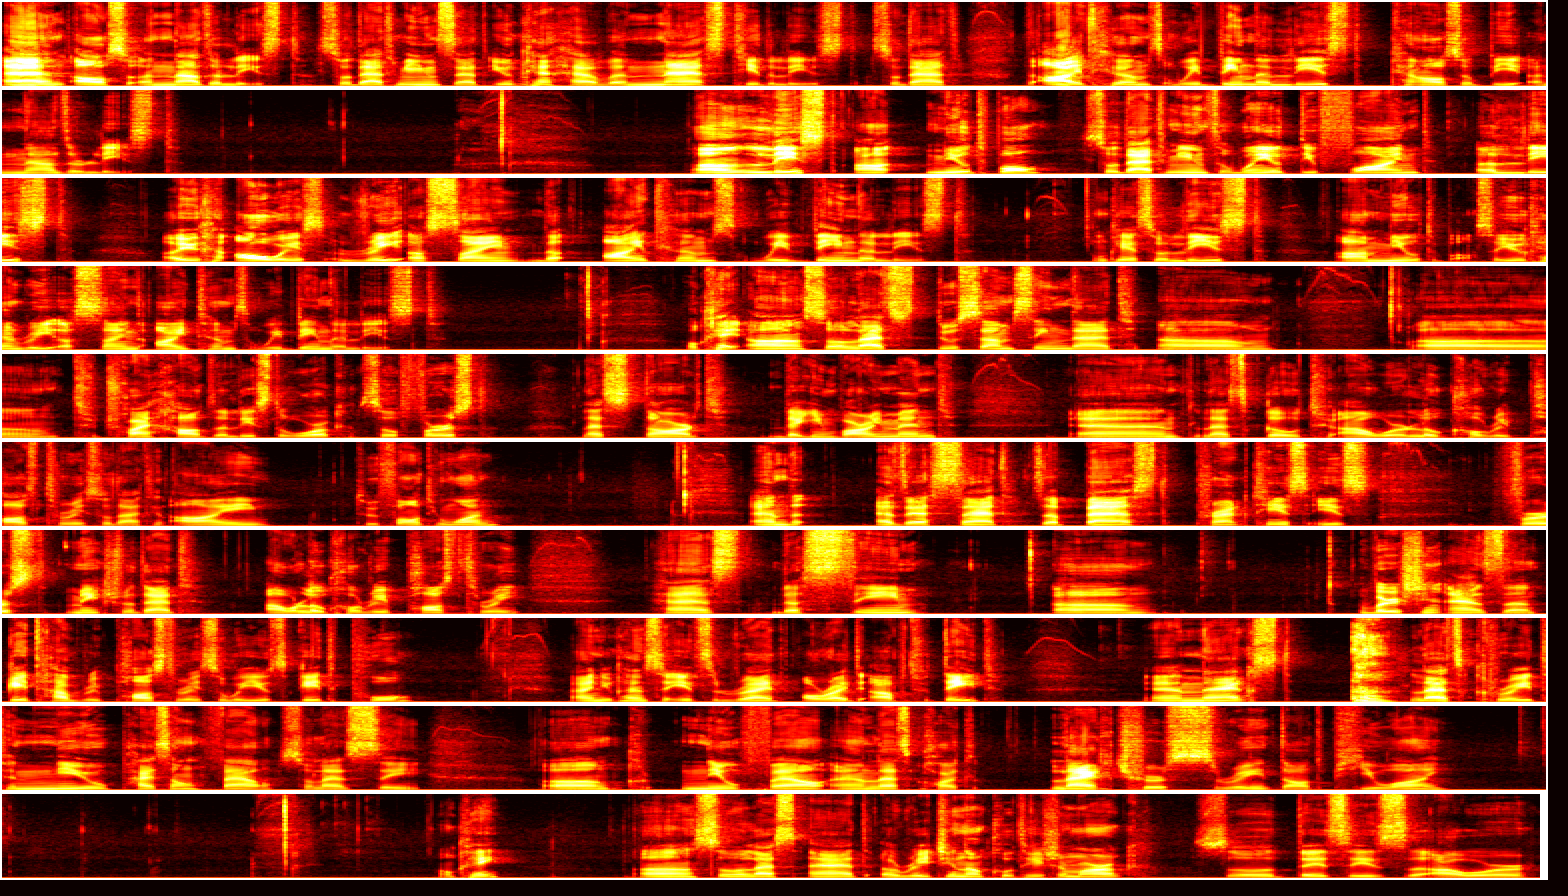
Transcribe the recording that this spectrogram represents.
and also another list. So that means that you can have a nested list so that the items within the list can also be another list. Uh, lists are mutable, so that means when you define a list, uh, you can always reassign the items within the list. Okay, so lists are mutable, so you can reassign items within the list. Okay, uh, so let's do something that um, uh, to try how the list work. So first, let's start the environment and let's go to our local repository. So that I241. And as I said, the best practice is First, make sure that our local repository has the same um, version as the GitHub repository. So we use git pull. And you can see it's right already up to date. And next, let's create a new Python file. So let's say um, new file and let's call it lecture3.py. Okay, uh, so let's add original quotation mark so this is our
